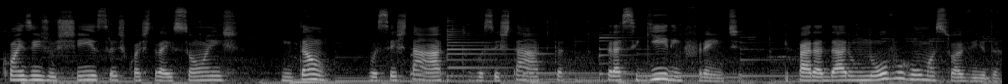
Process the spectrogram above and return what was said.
com as injustiças, com as traições, então, você está apto, você está apta para seguir em frente e para dar um novo rumo à sua vida.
